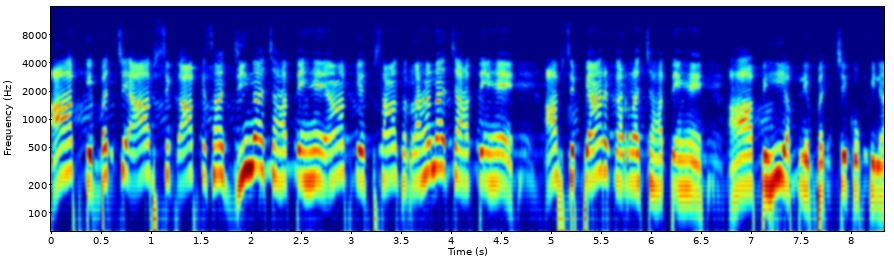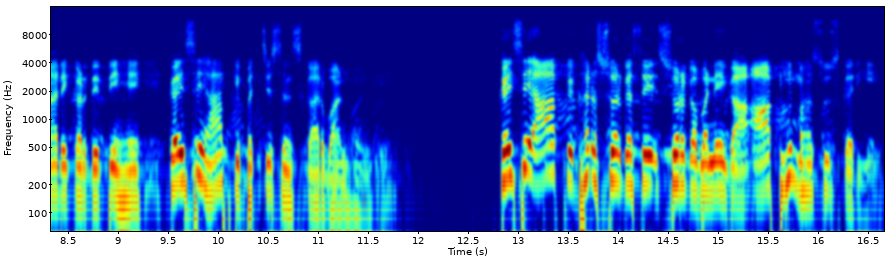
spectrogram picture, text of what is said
आपके बच्चे आपसे, आपके साथ जीना चाहते हैं, आपके साथ रहना चाहते हैं, आपसे प्यार करना चाहते हैं, आप ही अपने बच्चे को किनारे कर देते हैं। कैसे आपके बच्चे संस्कारवान होंगे? कैसे आपके घर स्वर्ग से स्वर्ग बनेगा? आप ही महसूस करिए।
